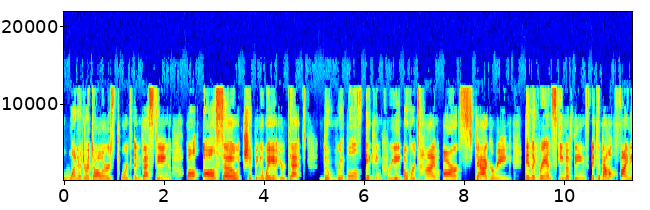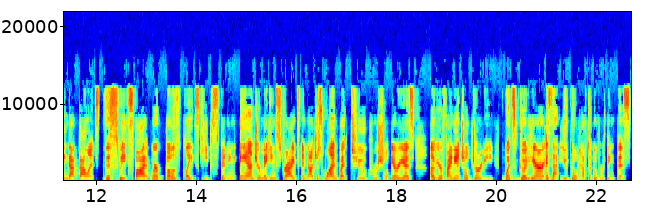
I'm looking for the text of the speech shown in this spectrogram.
$100 towards investing, while also chipping away at your debt. The ripples it can create over time are staggering. In the grand scheme of things, it's about finding that balance, the sweet spot where both plates keep spinning and you're making strides in not just one, but two crucial areas of your financial journey. What's good here is that you don't have to overthink this.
